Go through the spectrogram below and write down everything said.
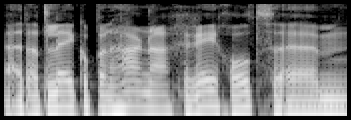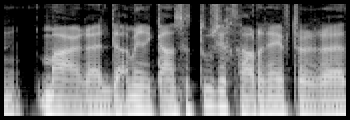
Uh, dat leek op een haar na geregeld. Um, maar de Amerikaanse toezichthouder heeft er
